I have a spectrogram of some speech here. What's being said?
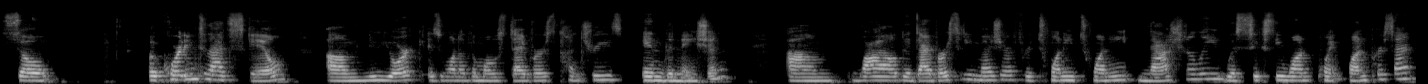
So, according to that scale, um, New York is one of the most diverse countries in the nation. Um, while the diversity measure for 2020 nationally was 61.1%,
